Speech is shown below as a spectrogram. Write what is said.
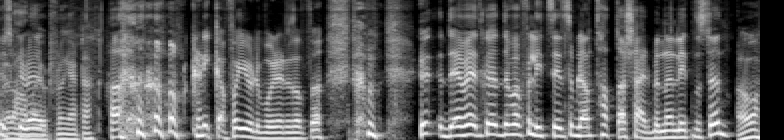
nå. Hva det han har gjort for noe gærent, da? Han klikka på julebordet eller sånt. Det, vet ikke, det var For litt siden så ble han tatt av skjermen en liten stund. Oh.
